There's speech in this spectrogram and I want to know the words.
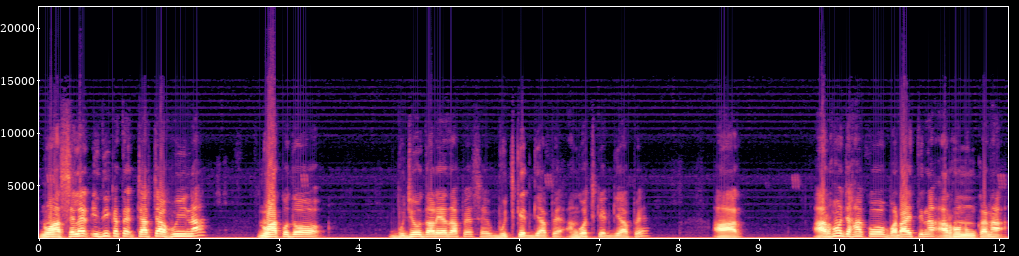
ᱱᱚᱣᱟ ᱥᱮᱞᱮᱫ ᱤᱫᱤ ᱠᱟᱛᱮ ᱪᱟᱨᱪᱟ ᱦᱩᱭᱱᱟ ᱱᱚᱣᱟ ᱠᱚᱫᱚ ᱵᱩᱡᱷᱟᱹᱣ ᱫᱟᱲᱮᱭᱟᱫᱟ ᱯᱮ ᱥᱮ ᱵᱩᱡᱽ ᱠᱮᱫ ᱜᱮᱭᱟ ᱯᱮ ᱟᱸᱜᱚᱪ ᱠᱮᱫ ᱜᱮᱭᱟ ᱯᱮ ᱟᱨ ᱟᱨᱦᱚᱸ ᱡᱟᱦᱟᱸ ᱠᱚ ᱵᱟᱰᱟᱭ ᱛᱮᱱᱟᱜ ᱟᱨᱦᱚᱸ ᱱᱚᱝᱠᱟᱱᱟᱜ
